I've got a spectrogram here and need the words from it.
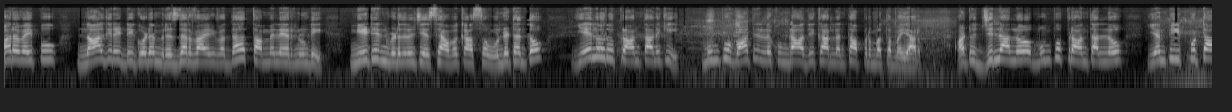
మరోవైపు నాగిరెడ్డిగూడెం రిజర్వాయర్ వద్ద తమ్మిలేరు నుండి నీటిని విడుదల చేసే అవకాశం ఉండటంతో ఏలూరు ప్రాంతానికి ముంపు వాటిల్లకుండా అధికారులంతా అప్రమత్తమయ్యారు. అటు జిల్లాలో ముంపు ప్రాంతాల్లో ఎంపీ పుట్టా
